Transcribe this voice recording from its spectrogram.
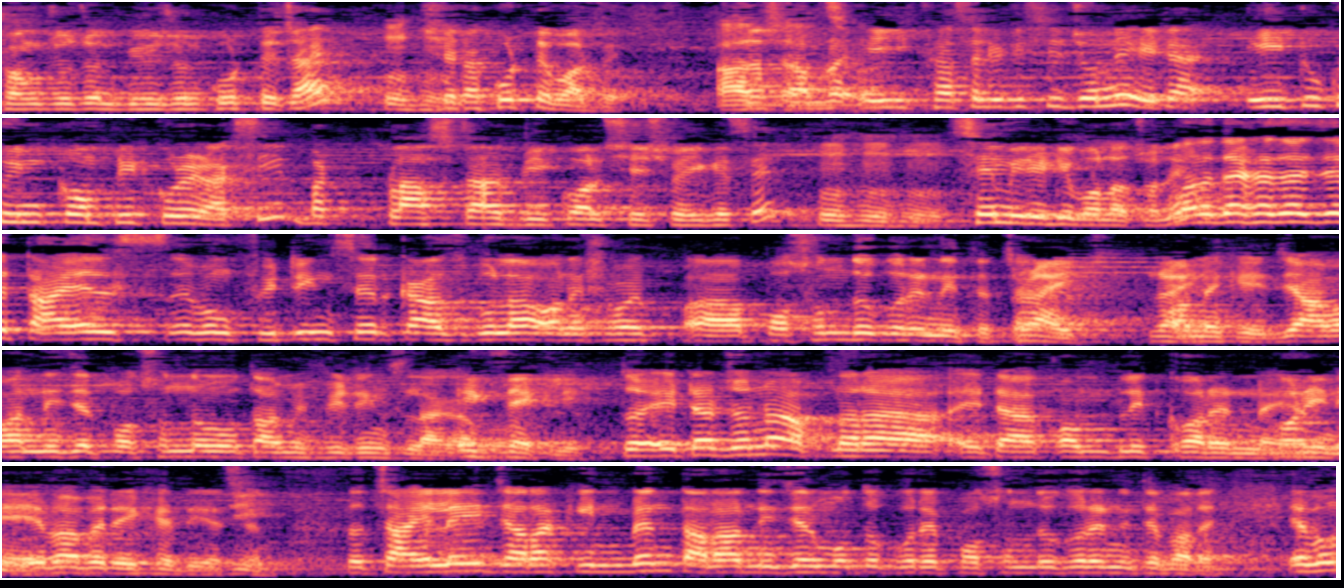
সংযোজন বিয়োজন করতে চায় সেটা করতে পারবে। আমরা এই ফ্যাসিলিটিসের জন্য এটা এইটুকু ইনকমপ্লিট করে রাখছি বাট প্লাস্টার ব্রিকল শেষ হয়ে গেছে। সেমি রেডি বলা চলে। মানে দেখা যায় যে টাইলস এবং ফিটিংস এর কাজগুলা অনেক সময় পছন্দ করে নিতে চায়। Right. অনেকেই যে আমার নিজের পছন্দ মতো আমি ফিটিংস লাগাবো। Exactly. তো এটার জন্য আপনারা এটা কমপ্লিট করেন নাই। এভাবে রেখে দিয়েছেন। তো চাইলেই যারা কিনবেন তারা নিজের মতো করে পছন্দ করে নিতে পারে। এবং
